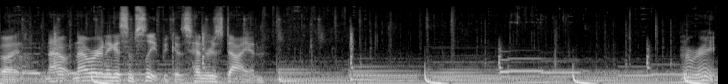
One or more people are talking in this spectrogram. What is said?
But now now we're gonna get some sleep because Henry's dying. Alright.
